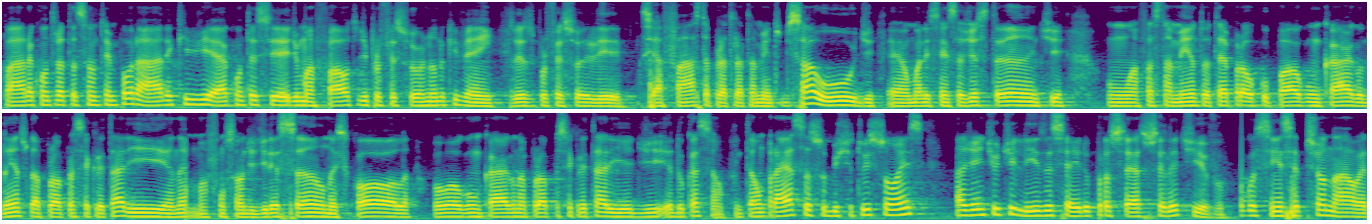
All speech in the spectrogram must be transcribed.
para contratação temporária que vier acontecer de uma falta de professor no ano que vem. Às vezes o professor ele se afasta para tratamento de saúde, é uma licença gestante, um afastamento até para ocupar algum cargo dentro da própria secretaria, né? uma função de direção na escola ou algum cargo na própria secretaria de educação. Então, para essas substituições, a gente utiliza esse aí do processo seletivo. Algo assim excepcional, é,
